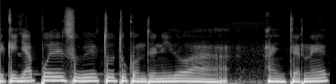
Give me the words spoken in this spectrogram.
de que ya puedes subir tú tu contenido a, a internet,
